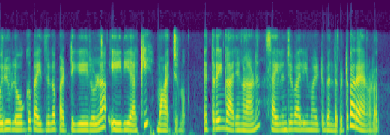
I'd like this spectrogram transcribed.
ഒരു ലോക പൈതൃക പട്ടികയിലുള്ള ഏരിയ ആക്കി മാറ്റുന്നു. ഇത്രയും കാര്യങ്ങളാണ് സൈലന്റ് വാലിയുമായിട്ട് ബന്ധപ്പെട്ട് പറയാനുള്ളത്.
